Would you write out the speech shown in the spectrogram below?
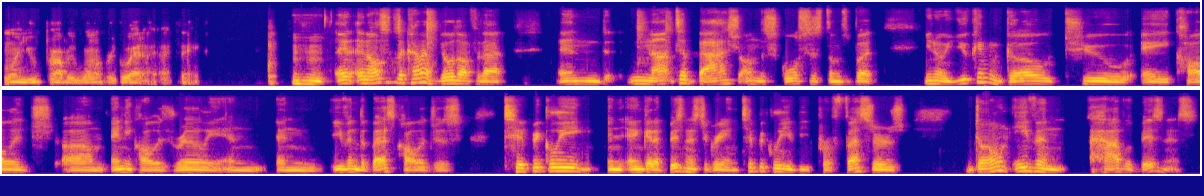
one you probably won't regret. I, I think. Mm-hmm. And and also to kind of build off of that, and not to bash on the school systems, but you know you can go to a college um, any college really and and even the best colleges typically and, and get a business degree and typically the professors don't even have a business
